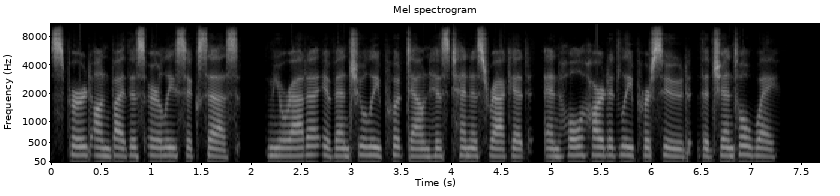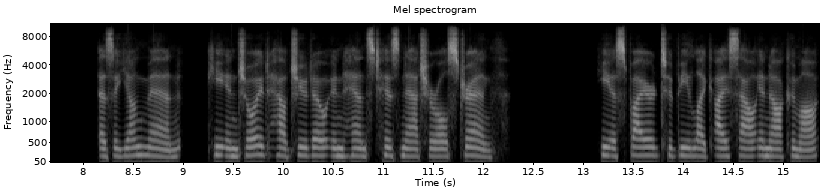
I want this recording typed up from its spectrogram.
Spurred on by this early success, Murata eventually put down his tennis racket and wholeheartedly pursued the gentle way. As a young man, he enjoyed how judo enhanced his natural strength. He aspired to be like Isao Inokuma,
